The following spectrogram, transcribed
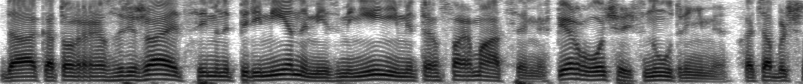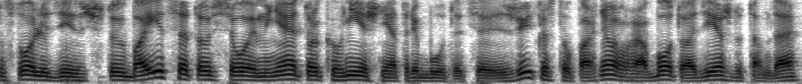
да, которое разряжается именно переменами, изменениями, трансформациями, в первую очередь внутренними. Хотя большинство людей зачастую боится этого всего и меняют только внешние атрибуты, жительство, партнеров, работу, одежду там, да.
